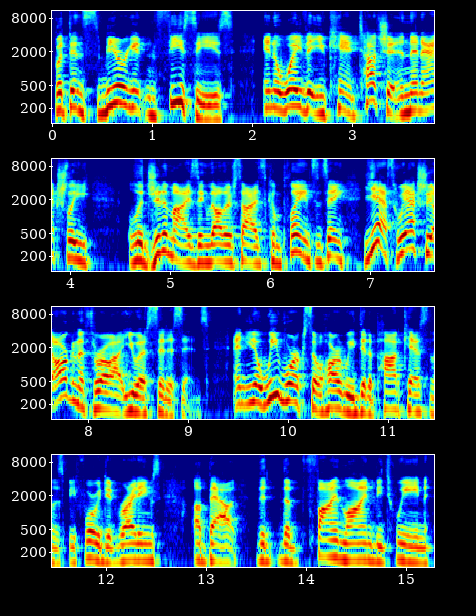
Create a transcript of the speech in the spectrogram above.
but then smearing it in feces in a way that you can't touch it, and then actually legitimizing the other side's complaints and saying, yes, we actually are going to throw out U.S. citizens. And, you know, we've worked so hard. We did a podcast on this before. We did writings about the, the fine line between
